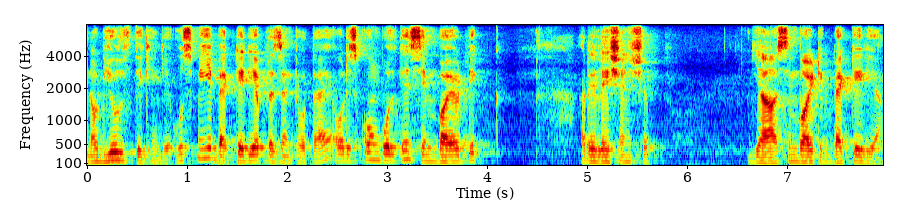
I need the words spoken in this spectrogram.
नोड्यूल्स दिखेंगे। उसमें ये बैक्टीरिया प्रेजेंट होता है और इसको हम बोलते हैं सिम्बायोटिक रिलेशनशिप या सिम्बायोटिक बैक्टीरिया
